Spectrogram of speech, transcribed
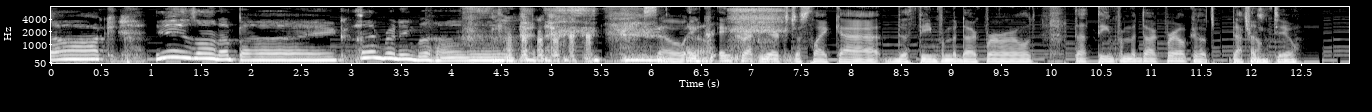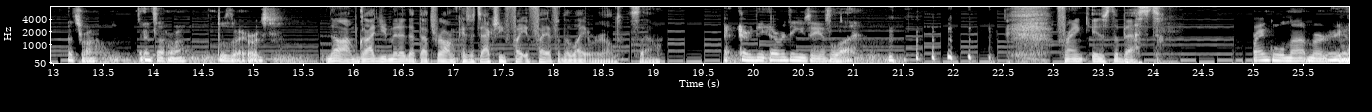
Doc is on a bike. I'm running behind. So inc- incorrect lyrics, just like uh, the theme from the Dark World, the theme from the Dark World, because that's that's wrong too. That's wrong. That's not wrong. Those are the right words. No, I'm glad you admitted that that's wrong because it's actually fight fight for the light world. So Everything, everything you say is a lie. Frank is the best. Frank will not murder you.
